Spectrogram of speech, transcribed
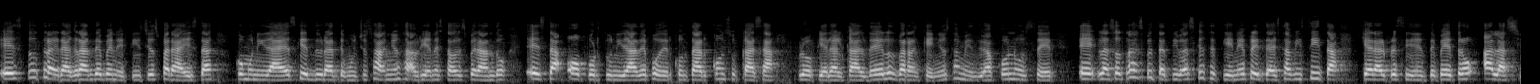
esto traerá grandes beneficios para estas comunidades que durante muchos años habrían estado esperando esta oportunidad de poder contar con su casa propia. El alcalde de los barranqueños también dio a conocer eh, las otras expectativas que se tiene frente a esta visita que hará el presidente Petro a la ciudad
